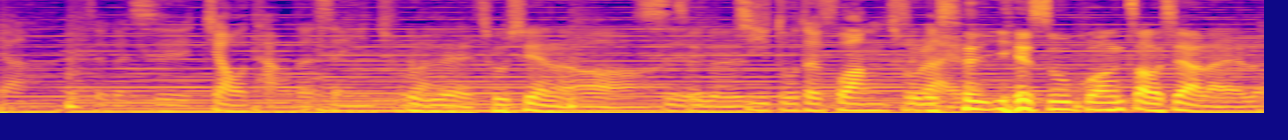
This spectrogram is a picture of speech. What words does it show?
呀，这个是教堂的声音出来，对不对？出现了啊，是基督的光出来，是耶稣光照下来了。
